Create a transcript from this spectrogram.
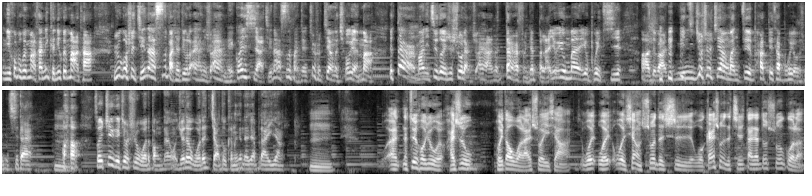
你会不会骂他？你肯定会骂他。如果是杰纳斯把球丢了，哎呀，你说哎呀没关系啊，杰纳斯反正就是这样的球员嘛。就戴尔嘛，你最多也是说两句，哎呀，那戴尔反正本来又又慢又不会踢啊，对吧？你你就是这样嘛，你自己怕对他不会有什么期待啊。所以这个就是我的榜单，我觉得我的角度可能跟大家不大一样。嗯，哎，那最后就我还是回到我来说一下啊，我我我想说的是，我该说的其实大家都说过了，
